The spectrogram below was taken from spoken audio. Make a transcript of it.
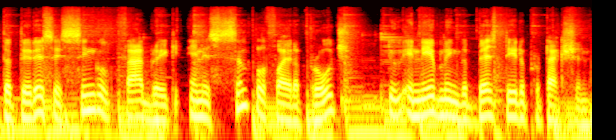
that there is a single fabric and a simplified approach to enabling the best data protection.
